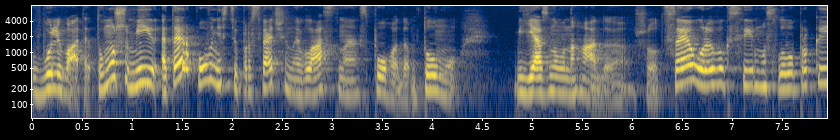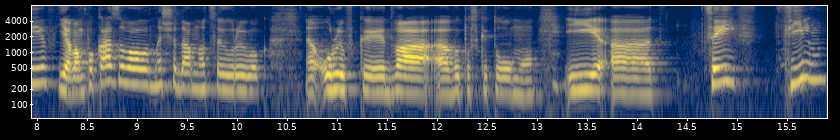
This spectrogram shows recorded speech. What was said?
вболівати. Тому що мій етер повністю присвячений власне спогадам. Тому я знову нагадую, що це уривок з фільму Слово про Київ. Я вам показувала нещодавно цей уривок, е, уривки два е, випуски тому. І е, цей фільм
